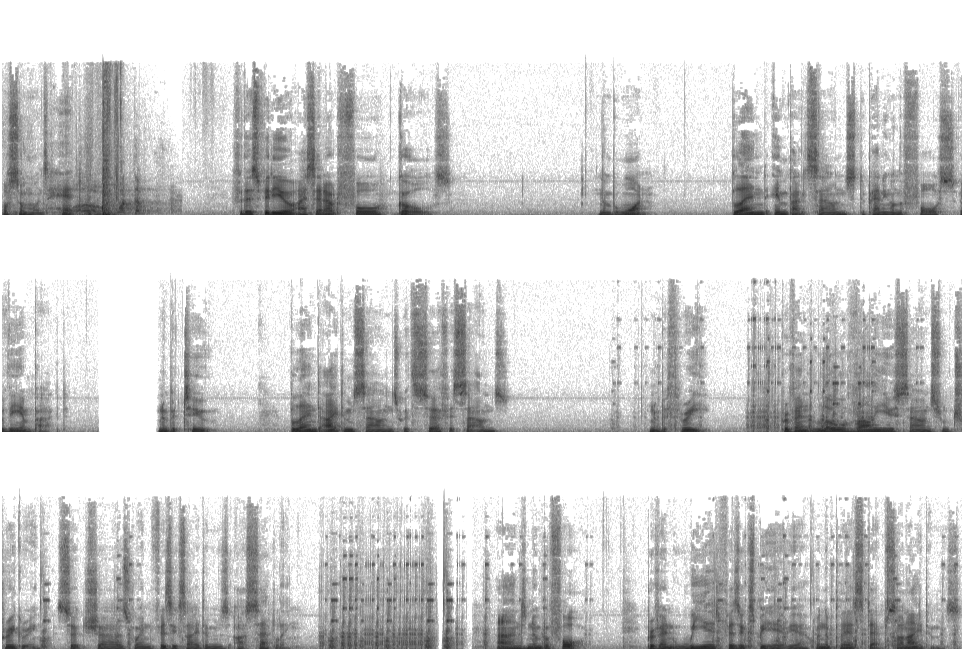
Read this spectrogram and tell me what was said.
or someone's head. Whoa, For this video, I set out four goals. Number one, blend impact sounds depending on the force of the impact. Number two, blend item sounds with surface sounds. Number three, prevent low value sounds from triggering, such as when physics items are settling. And number four, prevent weird physics behavior when the player steps on items.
